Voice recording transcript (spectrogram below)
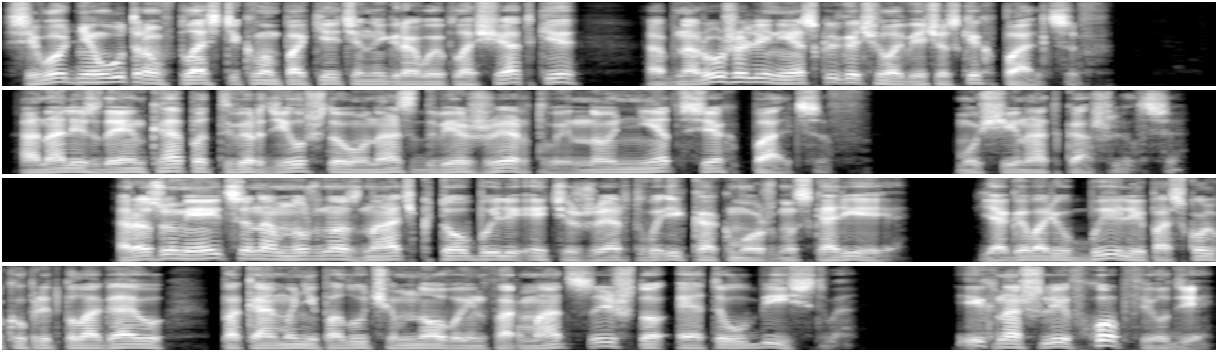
Сегодня утром в пластиковом пакете на игровой площадке обнаружили несколько человеческих пальцев. Анализ ДНК подтвердил, что у нас две жертвы, но нет всех пальцев. Мужчина откашлялся. Разумеется, нам нужно знать, кто были эти жертвы и как можно скорее. Я говорю «были», поскольку предполагаю, пока мы не получим новой информации, что это убийство. Их нашли в Хопфилде,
